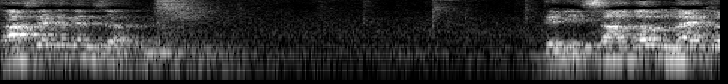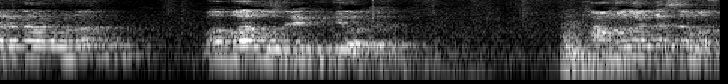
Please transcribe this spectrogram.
त्रास आहे का त्यांचा? त्यांनी सांगावं नाही करणार म्हणून मग बघ उद्रेक किती होतं थांबवणार कसं मग.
